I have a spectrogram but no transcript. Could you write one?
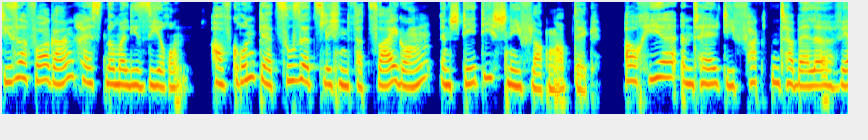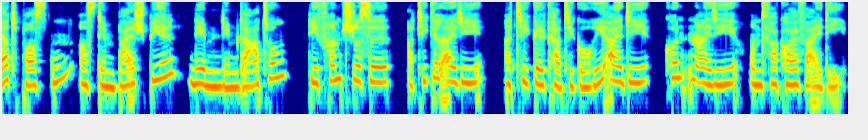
Dieser Vorgang heißt Normalisierung. Aufgrund der zusätzlichen Verzweigung entsteht die Schneeflockenoptik. Auch hier enthält die Faktentabelle Wertposten aus dem Beispiel neben dem Datum die Fremdschlüssel Artikel-ID, Artikelkategorie-ID, Kunden-ID und Verkäufer-ID.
